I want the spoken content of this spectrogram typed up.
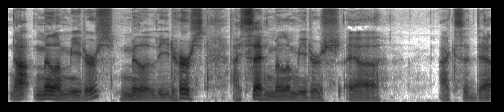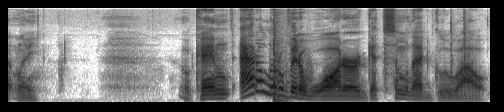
not millimeters, milliliters. I said millimeters uh, accidentally. Okay, and add a little bit of water, get some of that glue out.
